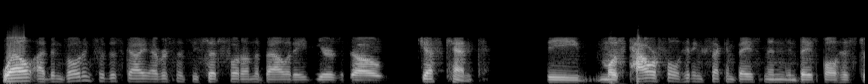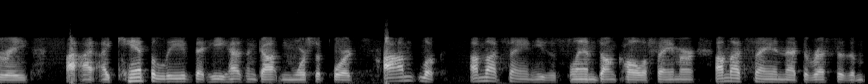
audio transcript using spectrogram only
Well, I've been voting for this guy ever since he set foot on the ballot eight years ago. Jeff Kent, the most powerful hitting second baseman in baseball history. I, I can't believe that he hasn't gotten more support. Um, look, I'm not saying he's a slam dunk Hall of Famer. I'm not saying that the rest of the,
